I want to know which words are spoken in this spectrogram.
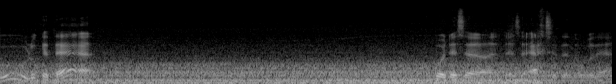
Ooh, look at that. Oh, there's a there's an accident over there.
